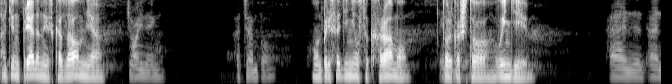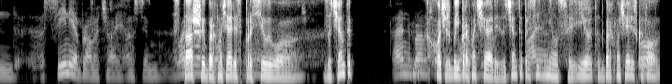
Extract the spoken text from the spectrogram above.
Один преданный сказал мне, он присоединился к храму только что в Индии. Старший брахмачари спросил его, «Зачем ты хочешь быть брахмачари? Зачем ты присоединился?» И этот брахмачари сказал,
